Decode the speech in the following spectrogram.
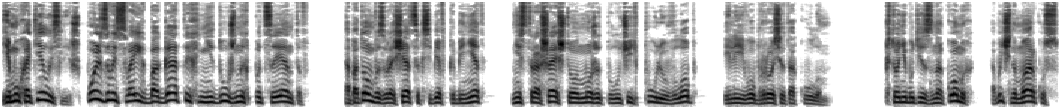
Ему хотелось лишь пользовать своих богатых, недужных пациентов, а потом возвращаться к себе в кабинет, не страшась, что он может получить пулю в лоб или его бросят акулам. Кто-нибудь из знакомых, обычно Маркус,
